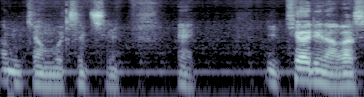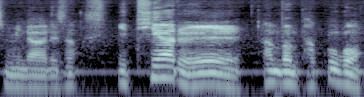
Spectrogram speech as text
3.577 예, 이 TR이 나갔습니다. 그래서 이 TR을 한번 바꾸고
